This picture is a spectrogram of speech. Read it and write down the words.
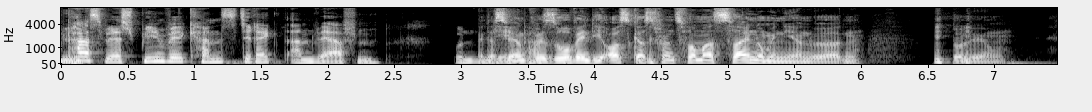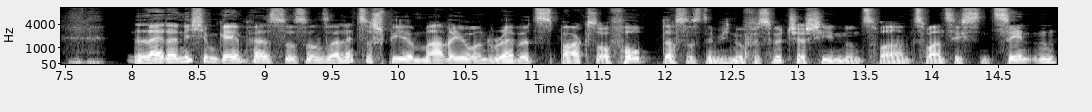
irgendwie. Pass, wer es spielen will, kann es direkt anwerfen. Und das wäre irgendwie so, wenn die Oscars Transformers 2 nominieren würden. Entschuldigung. Leider nicht im Game Pass, das ist unser letztes Spiel, Mario und Rabbids Sparks of Hope. Das ist nämlich nur für Switch erschienen und zwar am 20.10.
